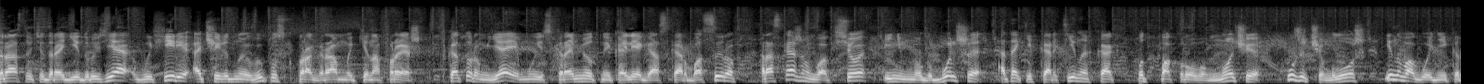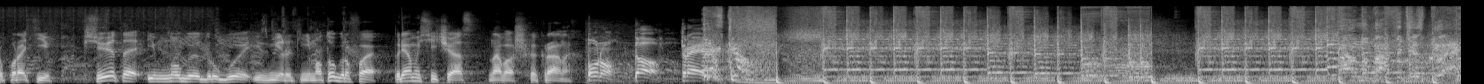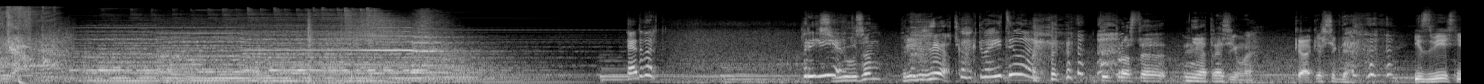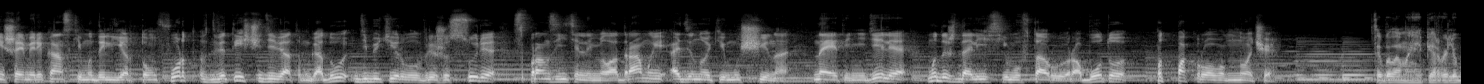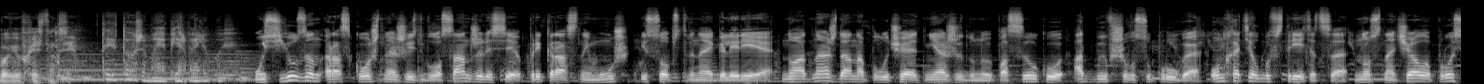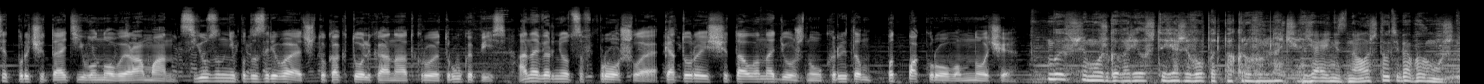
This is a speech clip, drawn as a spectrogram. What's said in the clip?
Здравствуйте, дорогие друзья! В эфире очередной выпуск программы «Кинофреш», в котором я и мой искрометный коллега Оскар Басыров расскажем во все и немного больше о таких картинах, как «Под покровом ночи», «Хуже, чем ложь» и «Новогодний корпоратив». Все это и многое другое из мира кинематографа прямо сейчас на ваших экранах. Uno, dos, tres. I'm Сьюзан, привет! Как твои дела? Ты просто неотразима, как и всегда. Известнейший американский модельер Том Форд в 2009 году дебютировал в режиссуре с пронзительной мелодрамой «Одинокий мужчина». На этой неделе мы дождались его вторую работу «Под покровом ночи». Ты была моей первой любовью в Хестингсе. Ты тоже моя первая любовь. У Сьюзан роскошная жизнь в Лос-Анджелесе, прекрасный муж и собственная галерея. Но однажды она получает неожиданную посылку от бывшего супруга. Он хотел бы встретиться, но сначала просит прочитать его новый роман. Сьюзан не подозревает, что как только она откроет рукопись, она вернется в прошлое, которое считала надежно укрытым под покровом ночи. Бывший муж говорил, что я живу под покровом ночи. Я и не знала, что у тебя был муж.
